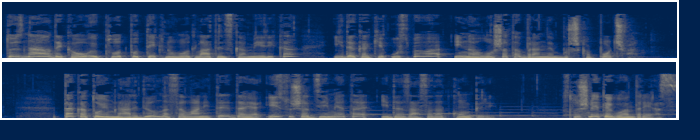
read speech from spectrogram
Тој знаел дека овој плод потекнува од Латинска Америка и дека ќе успева и на лошата бранденбуршка почва. Така тој им наредил на селаните да ја исушат земјата и да засадат компири. Слушнете го, Андреас.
